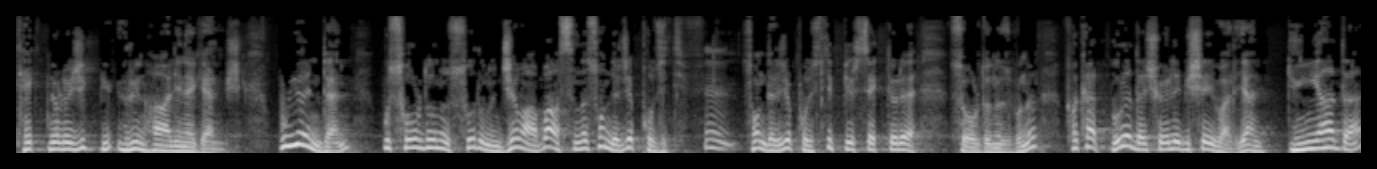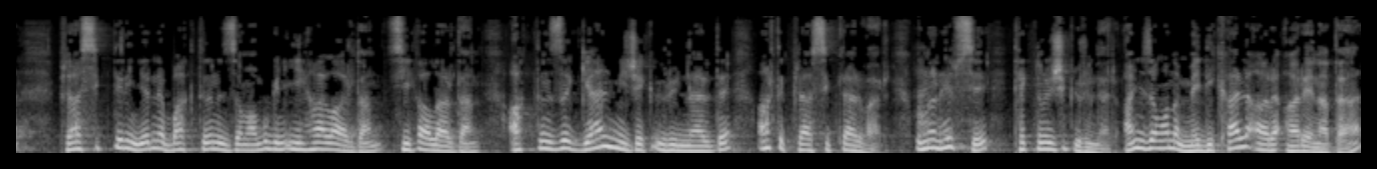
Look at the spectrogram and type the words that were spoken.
teknolojik bir ürün haline gelmiş. Bu yönden bu sorduğunuz sorunun cevabı aslında son derece pozitif. Son derece pozitif bir sektöre sordunuz bunu. Fakat burada şöyle bir şey var. Yani dünyada plastiklerin yerine baktığınız zaman bugün İHA'lardan, SİHA'lardan aklınıza gelmeyecek ürünlerde artık plastikler var. Bunların hepsi teknolojik ürünler. Aynı zamanda medikal are- arenada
